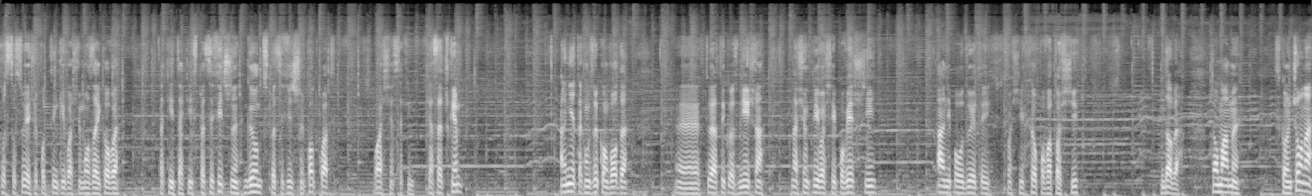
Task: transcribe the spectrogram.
to stosuje się podtynki właśnie mozaikowe. Taki, taki specyficzny grunt, specyficzny podkład właśnie z takim piaseczkiem, a nie taką zwykłą wodę, e, która tylko zmniejsza nasiąkliwość tej powierzchni, a nie powoduje tej właśnie chropowatości. Dobra, to mamy skończone.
